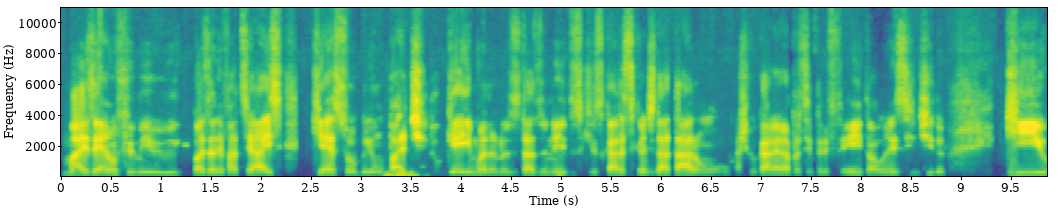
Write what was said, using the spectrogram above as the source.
mas é um filme baseado em fatos reais, que é sobre um partido gay, mano, nos Estados Unidos, que os caras se candidataram, acho que o cara era pra ser prefeito, algo nesse sentido, que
